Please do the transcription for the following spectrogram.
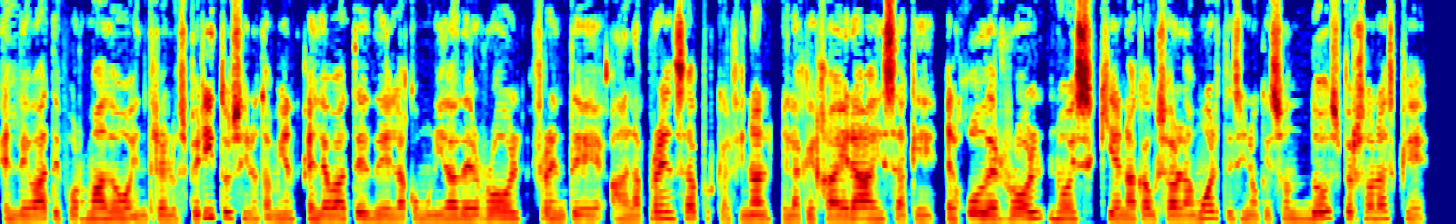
el debate formado entre los peritos, sino también el debate de la comunidad de rol frente a la prensa, porque al final la queja era esa, que el juego de rol no es quien ha causado la muerte, sino que son dos personas que,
